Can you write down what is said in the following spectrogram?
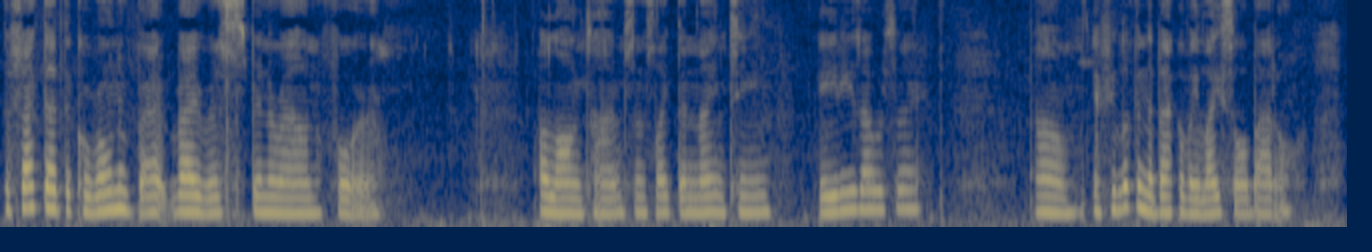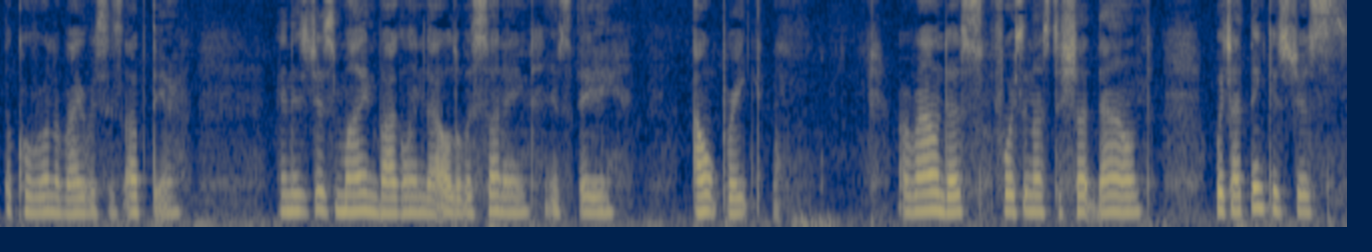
The fact that the coronavirus has been around for a long time, since like the 1980s, I would say. Um, if you look in the back of a Lysol bottle, the coronavirus is up there. And it's just mind boggling that all of a sudden it's a outbreak around us, forcing us to shut down, which I think is just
